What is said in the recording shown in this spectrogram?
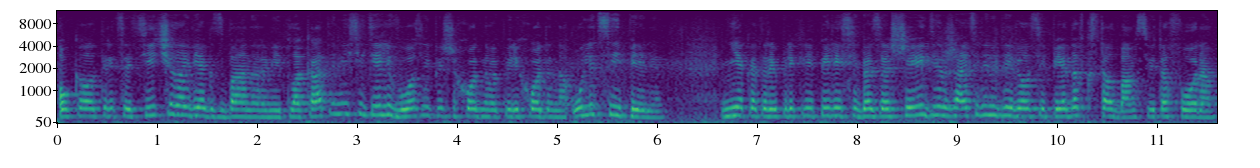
Около 30 человек с баннерами и плакатами сидели возле пешеходного перехода на улице и пели. Некоторые прикрепили себя за шеи держателями для велосипедов к столбам светофора.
